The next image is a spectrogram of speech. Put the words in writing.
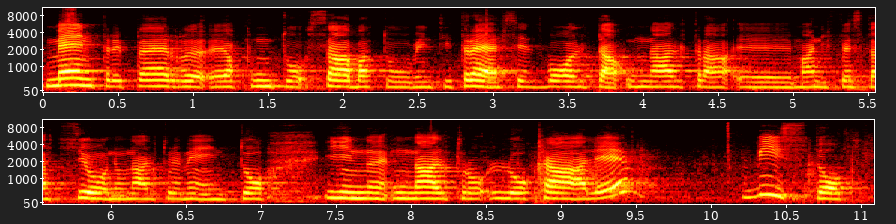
mentre per eh, appunto sabato 23 si è svolta un'altra eh, manifestazione un altro evento in un altro locale visto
